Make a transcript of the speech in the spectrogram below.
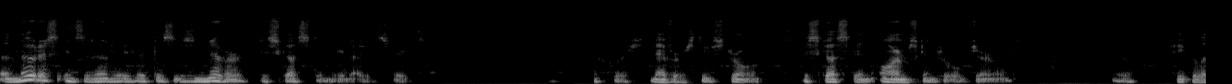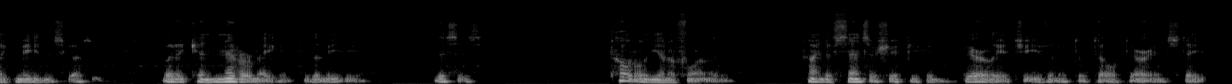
And notice, incidentally, that this is never discussed in the United States. Of course, never is too strong. It's discussed in arms control journals. Uh, people like me discuss it, but it can never make it to the media. This is total uniformity kind of censorship you could barely achieve in a totalitarian state,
